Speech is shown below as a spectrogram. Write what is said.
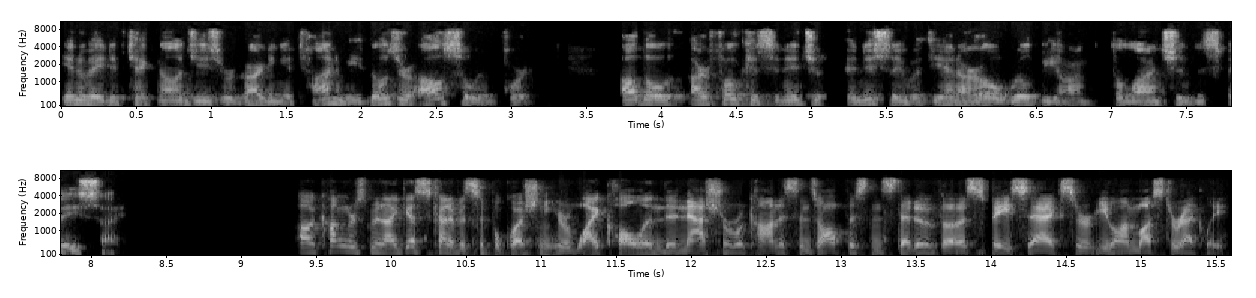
innovative technologies regarding autonomy. Those are also important. Although our focus initially with the NRO will be on the launch in the space side. Uh, Congressman, I guess kind of a simple question here. Why call in the National Reconnaissance Office instead of uh, SpaceX or Elon Musk directly?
